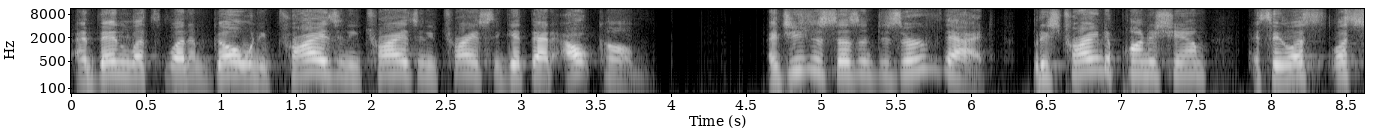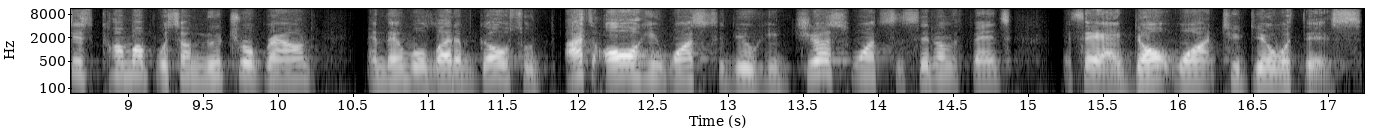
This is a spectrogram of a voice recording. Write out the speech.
And then let's let him go. And he tries and he tries and he tries to get that outcome. And Jesus doesn't deserve that. But he's trying to punish him and say, let's, let's just come up with some neutral ground and then we'll let him go. So that's all he wants to do. He just wants to sit on the fence and say, I don't want to deal with this.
